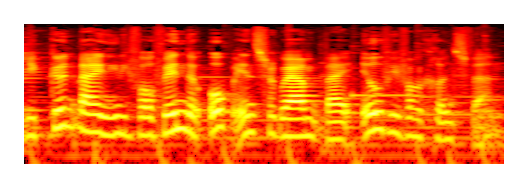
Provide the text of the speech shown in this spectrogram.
je kunt mij in ieder geval vinden op Instagram bij Ilvi van Grunsven.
